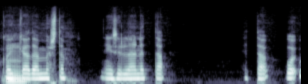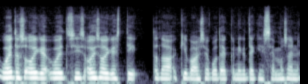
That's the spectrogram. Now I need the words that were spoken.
kaikkea mm. tämmöistä, niin silleen, että, että voitaisiin oike, voit, siis olisi oikeasti tota, kiva, jos joku teikö, niin tekisi semmoisen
